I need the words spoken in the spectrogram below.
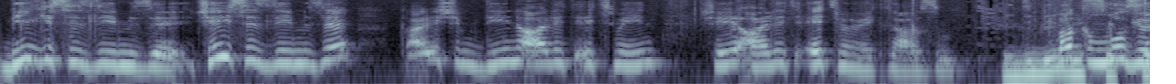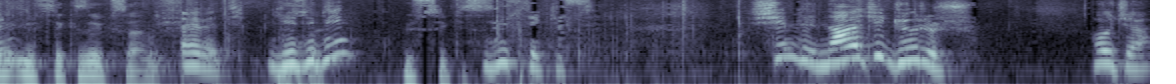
bilgisizliğimize, şeysizliğimize kardeşim dini alet etmeyin, şeyi alet etmemek lazım. 7180 Bakın bugün 108'e yükselmiş. evet 7000 108. 108. Şimdi Naci Görür hoca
